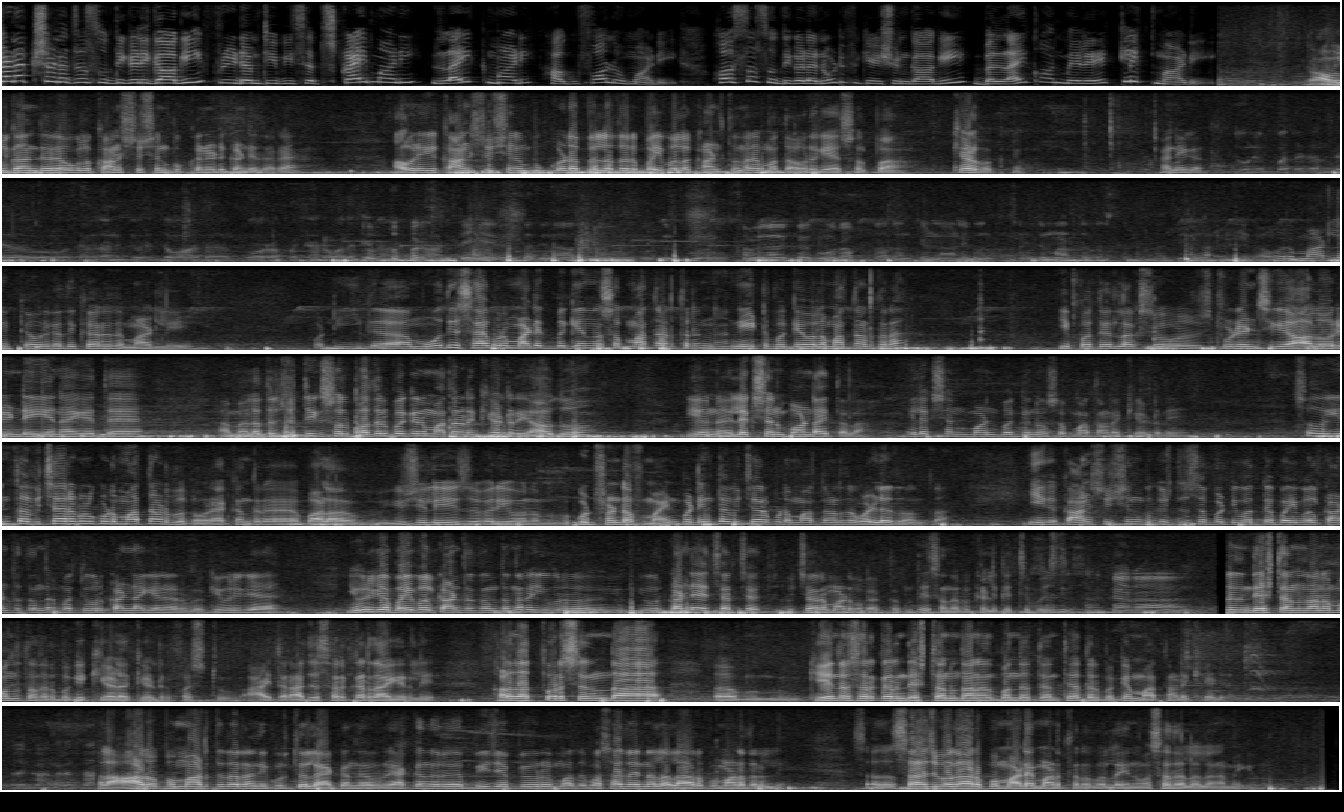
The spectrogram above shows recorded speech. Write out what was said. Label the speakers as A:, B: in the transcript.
A: ಕ್ಷಣ ಕ್ಷಣದ ಸುದ್ದಿಗಳಿಗಾಗಿ ಫ್ರೀಡಂ ಟಿವಿ ಸಬ್ಸ್ಕ್ರೈಬ್ ಮಾಡಿ ಲೈಕ್ ಮಾಡಿ ಹಾಗೂ ಫಾಲೋ ಮಾಡಿ. ಹೊಸ ಸುದ್ದಿಗಳ ನೋಟಿಫಿಕೇಶನ್ಗಾಗಿ ಬೆಲ್ ಐಕಾನ್ ಮೇಲೆ ಕ್ಲಿಕ್ ಮಾಡಿ.
B: ರಾಹುಲ್ ಗಾಂಧಿ ಅವರು ಯಾವಾಗಲೂ ಕಾನ್ಸ್ಟಿಟ್ಯೂಷನ್ ಬುಕ್ಕನ್ನು ಹಿಡ್ಕೊಂಡಿದ್ದಾರೆ ಅವರಿಗೆ ಕಾನ್ಸ್ಟಿಟ್ಯೂಷನ್ ಬುಕ್ ಕೂಡ ಬೆಲ್ಲದರ ಬೈಬಲ್ ಕಾಣ್ತಂದ್ರೆ ಮತ್ತು ಅವರಿಗೆ ಸ್ವಲ್ಪ ಕೇಳ್ಬೇಕು ನೀವು. ನನಗೆ.
C: ತುರ್ತು ಪರಿಸ್ಥಿತಿ ಹೇಗಿರ್ತ ದಿನ? ಅದನ್ನು ಇದು ಘೋರ ಅಪರಾಧ ಅಂತೇಳಿ ನಾಳೆಗೊಂದು ಇದು ಮಾಡ್ತಾರೆ ಸರ್.
B: ಈಗ ಅವರು ಮಾಡಲಿಕ್ಕೆ ಅವ್ರಿಗೆ ಅಧಿಕಾರ ಇದೆ ಮಾಡಲಿ. ಬಟ್ ಈಗ ಮೋದಿ ಸಾಹೇಬರು ಮಾಡಿದ ಬಗ್ಗೆ ಏನೋ ಸ್ವಲ್ಪ ಮಾತನಾಡ್ತಾರೆ ನೀಟ್ ಬಗ್ಗೆ ಅವೆಲ್ಲ ಮಾತನಾಡ್ತಾರ ಇಪ್ಪತ್ತೈದು ಲಕ್ಷ ಸ್ಟೂಡೆಂಟ್ಸಿಗೆ ಆಲ್ ಓವರ್ ಇಂಡಿಯಾ ಏನಾಗೈತೆ? ಆಮೇಲೆ ಅದ್ರ ಜೊತೆಗೆ ಸ್ವಲ್ಪ ಅದ್ರ ಬಗ್ಗೆ ಮಾತಾಡೋಕೆ ಹೇಳ್ರಿ, ಯಾವುದು? ಏನು ಎಲೆಕ್ಷನ್ ಬಾಂಡ್ ಆಯ್ತಲ್ಲ ಎಲೆಕ್ಷನ್ ಬಾಂಡ್ ಬಗ್ಗೆನೂ ಸ್ವಲ್ಪ ಮಾತಾಡೋಕೆ ಹೇಳ್ರಿ. ಸೊ ಇಂಥ ವಿಚಾರಗಳು ಕೂಡ ಮಾತನಾಡ್ಬೇಕು ಅವ್ರು, ಯಾಕಂದರೆ ಭಾಳ usually is very one good friend of mine but ಇಂಥ ವಿಚಾರ ಕೂಡ ಮಾತನಾಡಿದ್ರೆ ಒಳ್ಳೇದು ಅಂತ. ಈಗ ಕಾನ್ಸ್ಟಿಟ್ಯೂಷನ್ ಬಗ್ಗೆ ದಿವಸ ಬಿಟ್ಟು ಇವತ್ತೇ ಬೈಬಲ್ ಕಾಣ್ತದಂದ್ರೆ ಮತ್ತು ಇವ್ರ ಕಣ್ಣಾಗ ಏನೋ ಇರಬೇಕು ಇವರಿಗೆ ಇವರಿಗೆ ಬೈಬಲ್ ಕಾಣ್ತದೆ ಅಂತಂದ್ರೆ ಇವರು ಇವ್ರ ಕಣ್ಣೇ ಚರ್ಚೆ ವಿಚಾರ ಮಾಡ್ಬೇಕಾಗ್ತದೆ ಅಂತ ಈ ಸಂದರ್ಭ ಕೇಳಕ್ಕೆ ಹೆಚ್ಚು ಬಯಸ್ತೀನಿ.
C: ಸರ್ಕಾರ
B: ಎಷ್ಟು ಅನುದಾನ ಬಂದು ಅದ್ರ ಬಗ್ಗೆ ಕೇಳೋಕೆ ಹೇಳ್ರಿ ಫಸ್ಟು ಆಯ್ತು ರಾಜ್ಯ ಸರ್ಕಾರದಾಗಿರಲಿ ಕಳೆದ ಹತ್ತು ವರ್ಷದಿಂದ ಕೇಂದ್ರ ಸರ್ಕಾರದಿಂದ ಎಷ್ಟು ಅನುದಾನ ಬಂದತ್ತೆ ಅಂತ ಅದ್ರ ಬಗ್ಗೆ ಮಾತನಾಡಕ್ಕೆ ಹೇಳಿ. ಅಲ್ಲ ಆರೋಪ ಮಾಡ್ತಿದ್ದಾರೆ ನನಗೆ ಗೊತ್ತಿಲ್ಲ ಯಾಕಂದ್ರೆ ಅವ್ರು ಯಾಕಂದ್ರೆ ಬಿ ಜೆ ಪಿಯವರು ಮದ ಹೊಸದೇನಲ್ಲ ಆರೋಪ ಮಾಡೋದ್ರಲ್ಲಿ. ಸಹಜವಾಗಿ ಆರೋಪ ಮಾಡೇ ಮಾಡ್ತಾರಲ್ಲ ಇನ್ನು ಹೊಸದಲ್ಲಲ್ಲ ನಮಗೆ.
